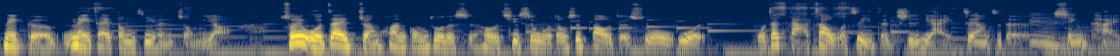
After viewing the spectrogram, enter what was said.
那个内在动机很重要。所以我在转换工作的时候，其实我都是抱着说我。我在打造我自己的职业这样子的心态，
